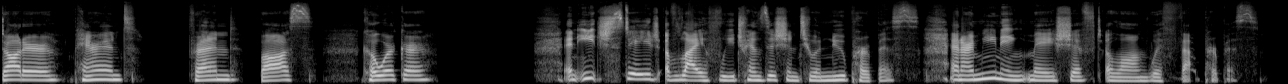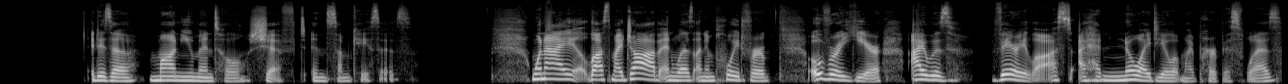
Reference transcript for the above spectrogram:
daughter, parent, friend, boss, coworker. In each stage of life, we transition to a new purpose, and our meaning may shift along with that purpose. It is a monumental shift in some cases. When I lost my job and was unemployed for over a year, I was very lost. I had no idea what my purpose was,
